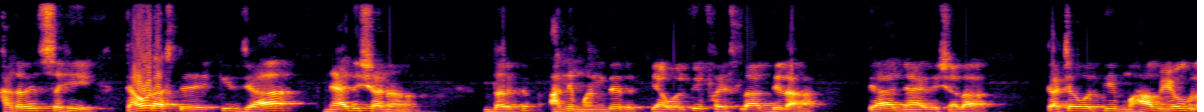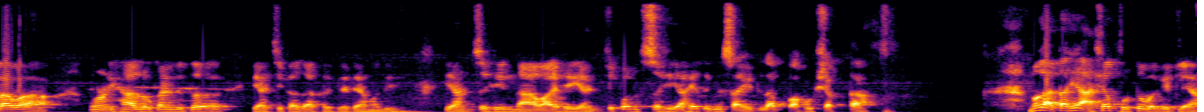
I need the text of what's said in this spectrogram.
खासदाराची सही त्यावर असते की ज्या न्यायाधीशानं दर्ग आणि मंदिर यावरती फैसला दिला त्या न्यायाधीशाला त्याच्यावरती महाभियोग लावा म्हणून ह्या लोकांनी तिथं याचिका दाखल केली. त्यामध्ये यांचं हे नाव आहे यांची पण सही आहे तुम्ही साईडला पाहू शकता. मग आता हे अशा फोटो बघितल्या.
